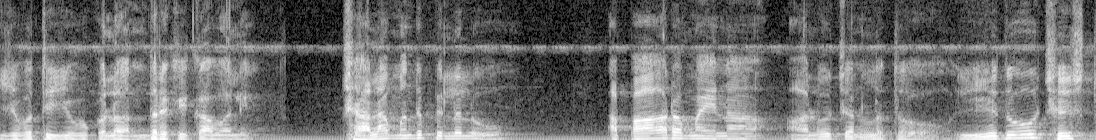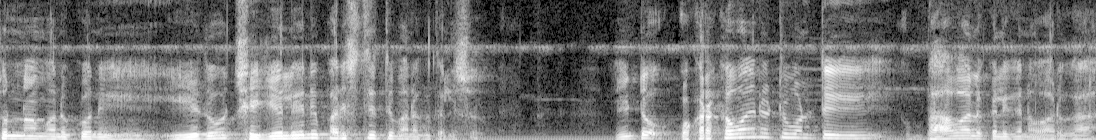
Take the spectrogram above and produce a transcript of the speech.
యువతి యువకులు అందరికీ కావాలి. చాలామంది పిల్లలు అపారమైన ఆలోచనలతో ఏదో చేస్తున్నాం అనుకొని ఏదో చెయ్యలేని పరిస్థితి మనకు తెలుసు. ఏంటో ఒక రకమైనటువంటి భావాలు కలిగిన వారుగా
